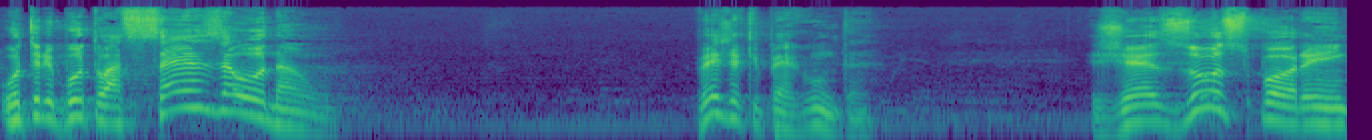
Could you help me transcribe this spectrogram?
O tributo a César ou não? Veja que pergunta. Jesus, porém,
